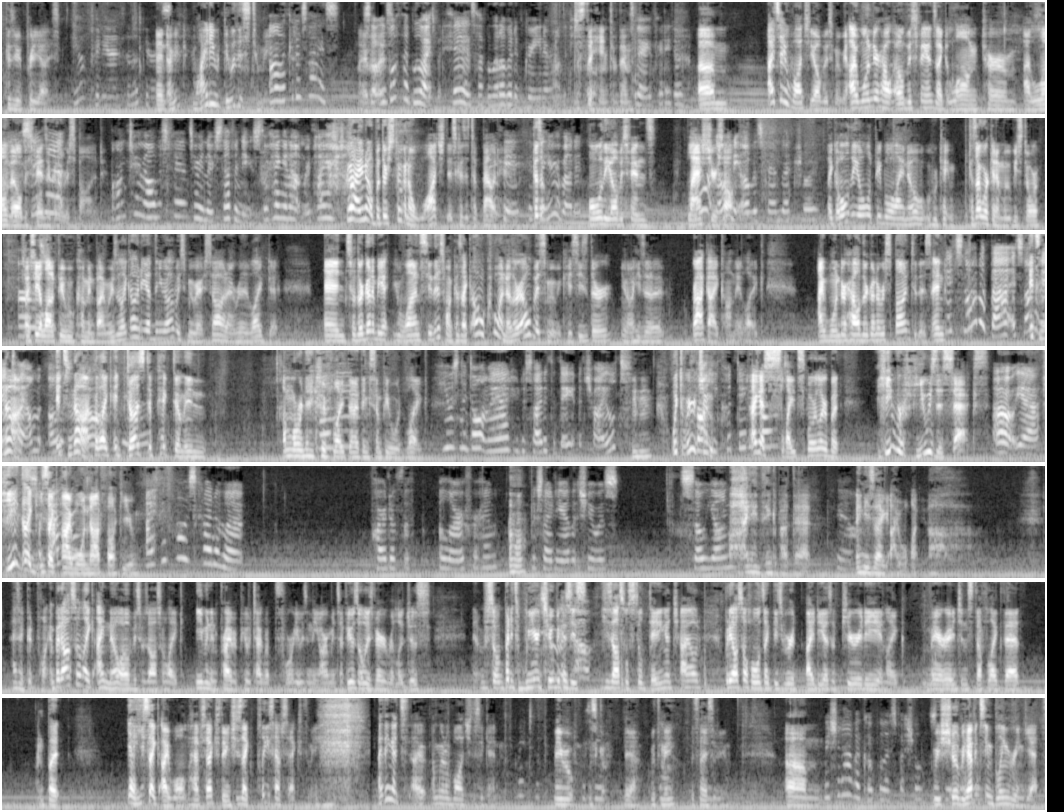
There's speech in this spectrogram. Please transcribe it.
Because you have pretty eyes. You have pretty eyes. I love your eyes. And are you? Why do you do this to me? Oh, look at his eyes. I have so eyes. we both have blue eyes, but his have a little bit of green around the pupil. Just the hint of them. It's very pretty. Um, I'd say watch the Elvis movie. I wonder how Elvis fans, like long term, I love Elvis fans, are gonna respond. Long-term Elvis fans are in their 70s. They're hanging out in retirement. Yeah, I know, but they're still gonna watch this because it's about him. Because hear about it. all the Elvis fans last year saw any. Elvis fans actually. Like all the old people I know who came, because I work in a movie store, So I see a oh. lot of people who come in buy movies. They're like, "Oh, do you have the new Elvis movie? I saw it. I really liked it." And so they're gonna be wanting to see this one because, like, oh, cool, another Elvis movie because he's their, you know, he's a rock icon they like. I wonder how they're gonna respond to this, and It's not a bad. It's not. It's an not. it's not, but like it does depict him in a more negative I light than I think some people would like. He was an adult man who decided to date a child. Mm -hmm. Which weird too. he could date I guess child. slight spoiler, but he refuses sex. Oh yeah. He like So he's like, I I will not fuck you. I think that was kind of a part of the allure for him. Uh huh. This idea that she was so young. Oh, I didn't think about that. Yeah. And he's like, I want. Oh. That's a good point. But also, like, I know Elvis was also like, even in private, people talk about before he was in the army and stuff. He was always very religious. So, but it's weird too because he's hell. he's also still dating a child, but he also holds like these weird ideas of purity and like marriage and stuff like that. But yeah, he's like, I won't have sex with you, and she's like, please have sex with me. I think that's. I, I'm gonna watch this again. Me too. Maybe we'll, With let's go. Yeah, with Yeah. me. That's nice of you. Um, We should have a Coppola special. we should. We haven't seen Bling Ring yet.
